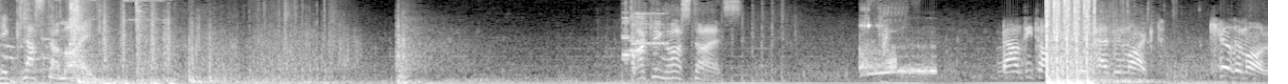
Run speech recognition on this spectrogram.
Planting cluster mine. Marking hostiles. Bounty target group has been marked. Kill them all.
